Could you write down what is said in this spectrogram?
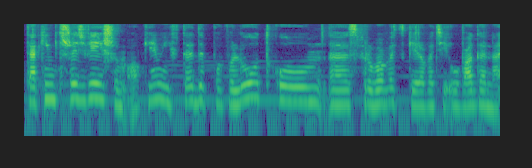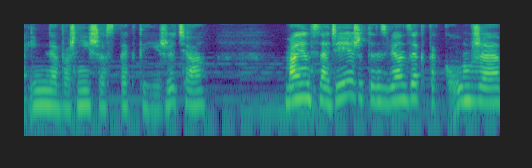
takim trzeźwiejszym okiem i wtedy powolutku e, spróbować skierować jej uwagę na inne, ważniejsze aspekty jej życia, mając nadzieję, że ten związek tak umrze,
